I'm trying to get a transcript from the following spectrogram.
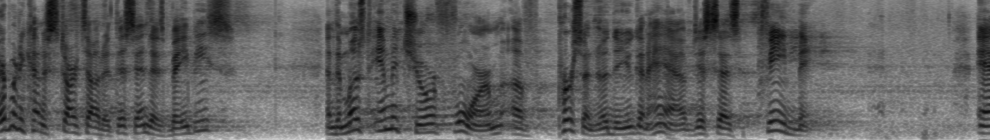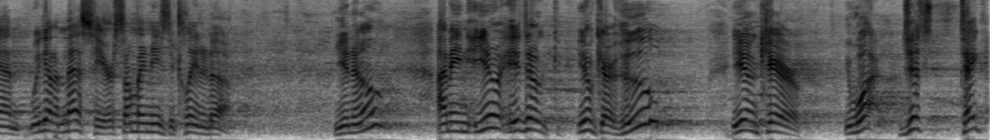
everybody kind of starts out at this end as babies. And the most immature form of personhood that you can have just says, feed me and we got a mess here. Somebody needs to clean it up. You know? I mean, you don't, you don't, you don't care who, you don't care what. Just take,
